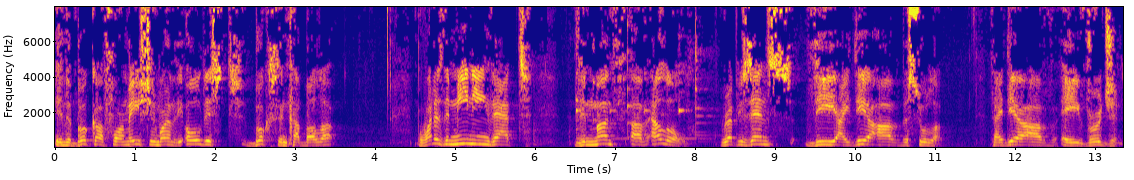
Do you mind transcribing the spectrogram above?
in the book of formation, one of the oldest books in Kabbalah. But what is the meaning that the month of Elul represents the idea of Basula, the idea of a virgin?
